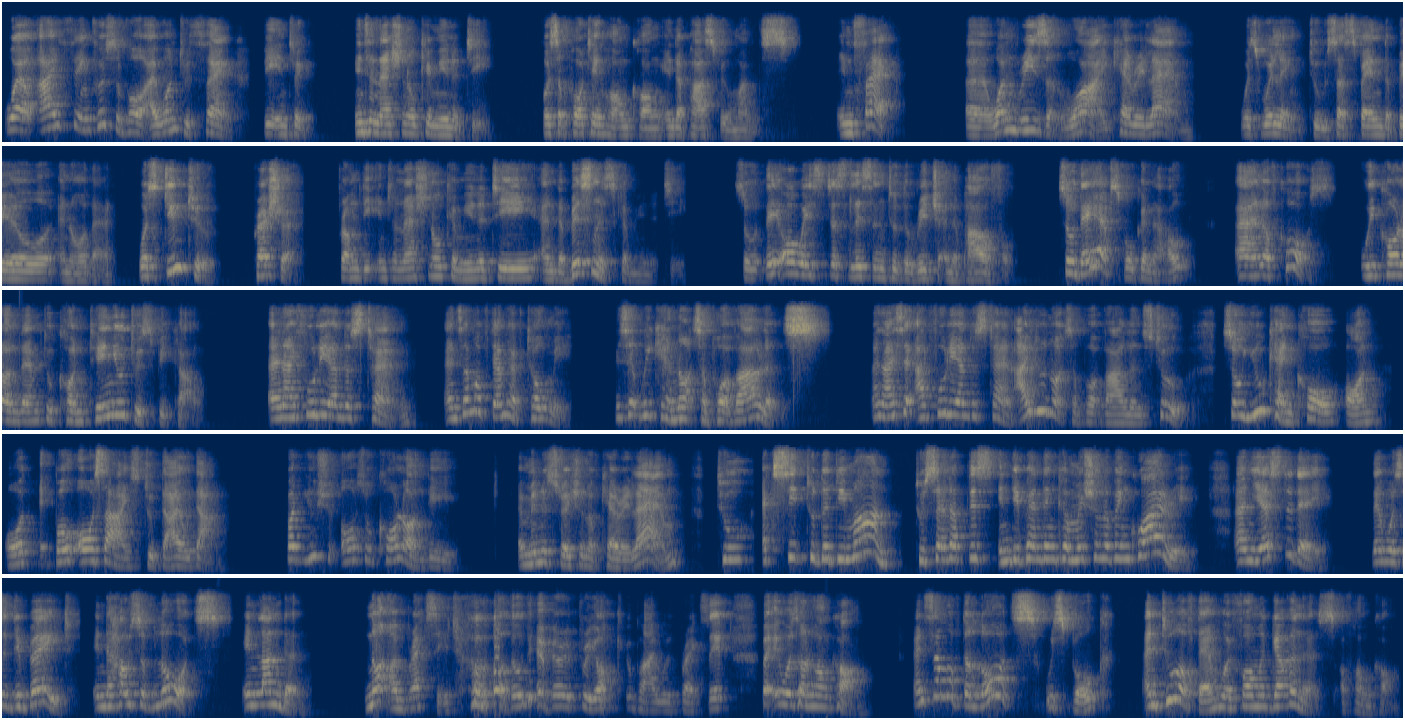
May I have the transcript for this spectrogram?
Well, I think, first of all, I want to thank the inter- international community for supporting Hong Kong in the past few months. In fact, uh, one reason why Carrie Lam was willing to suspend the bill and all that was due to pressure from the international community and the business community. So they always just listen to the rich and the powerful. So they have spoken out. And of course, we call on them to continue to speak out. And I fully understand. And some of them have told me, they said, we cannot support violence. And I said, I fully understand. I do not support violence too. So you can call on all, both all sides to dial down. But you should also call on the administration of Carrie Lam to accede to the demand to set up this independent commission of inquiry. And yesterday, there was a debate in the House of Lords in London, not on Brexit, although they're very preoccupied with Brexit, but it was on Hong Kong. And some of the lords who spoke And two of them were former governors of Hong Kong,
